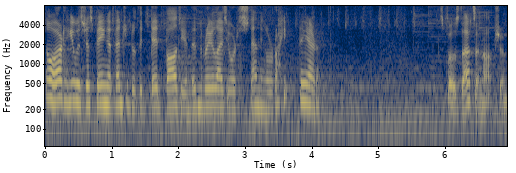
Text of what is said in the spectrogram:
Or he was just paying attention to the dead body and didn't realize you were standing right there. Suppose that's an option.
